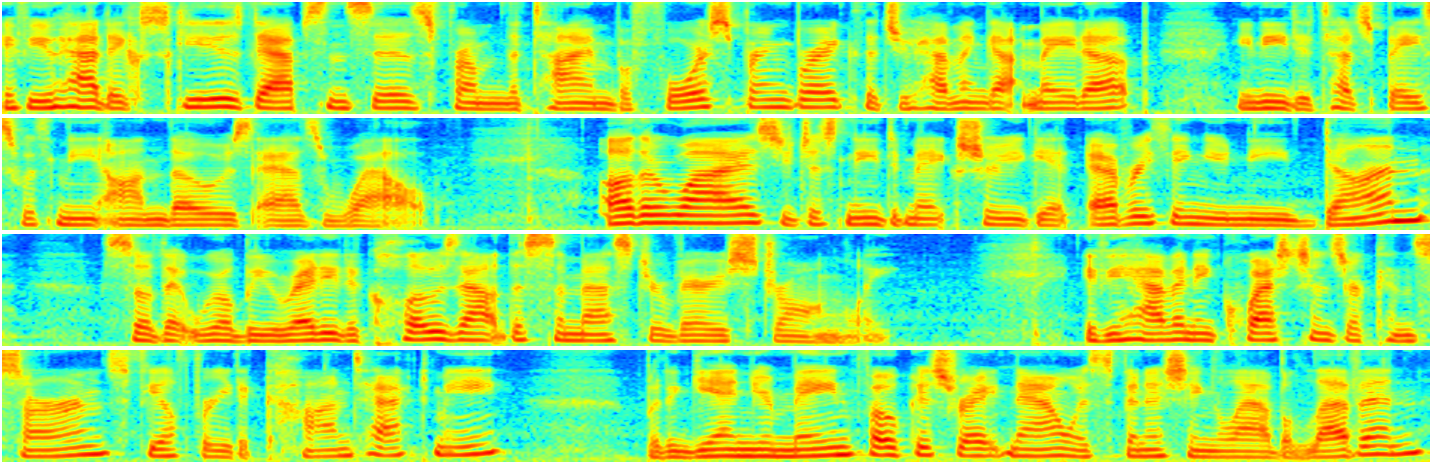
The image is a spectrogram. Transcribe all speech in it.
If you had excused absences from the time before spring break that you haven't got made up, you need to touch base with me on those as well. Otherwise, you just need to make sure you get everything you need done so that we'll be ready to close out the semester very strongly. If you have any questions or concerns, feel free to contact me. But again, your main focus right now is finishing Lab 11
